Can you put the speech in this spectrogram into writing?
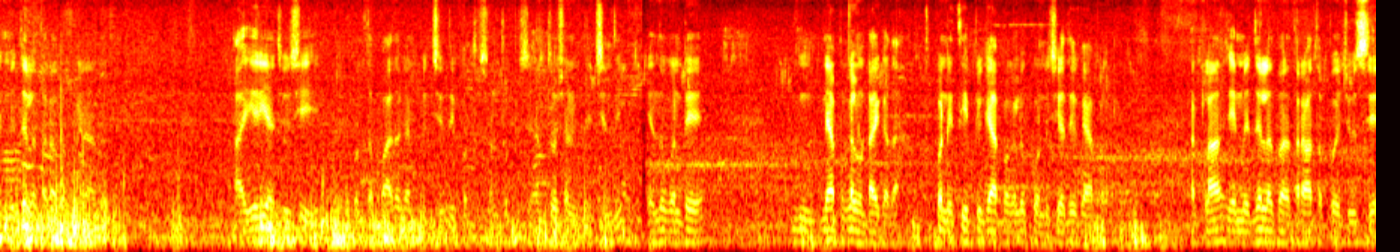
ఎనిమిదేళ్ళ తర్వాత పోయినాను ఆ ఏరియా చూసి కొంత బాధ అనిపించింది కొంత సంతోష సంతోషం అనిపించింది. ఎందుకంటే జ్ఞాపకాలు ఉంటాయి కదా కొన్ని తీపి జ్ఞాపకాలు కొన్ని చేతి జ్ఞాపకాలు. అట్లా ఎనిమిదేళ్ళ తర్వాత పోయి చూస్తే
